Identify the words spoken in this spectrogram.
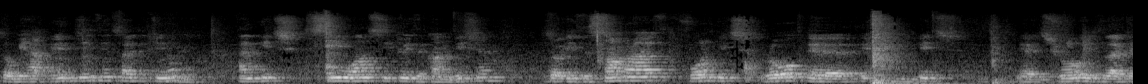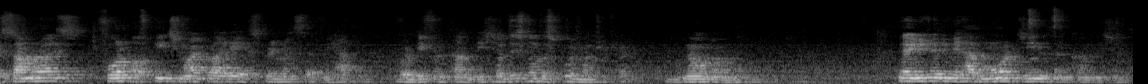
So we have n genes inside the genome, and each C1, C2 is a condition. So it's the summarized form. Each row, uh, each, each, yeah, each row is like a summarized form of each microarray experiments that we have for different conditions. But this is not a square matrix, right? No, no, no. Yeah, usually we have more genes than conditions.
